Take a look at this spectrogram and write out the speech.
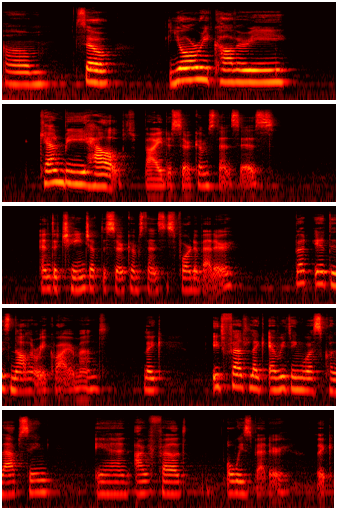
Um so your recovery can be helped by the circumstances and the change of the circumstances for the better. But it is not a requirement. Like, it felt like everything was collapsing, and I felt always better. Like,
